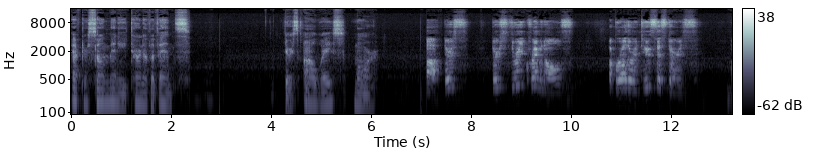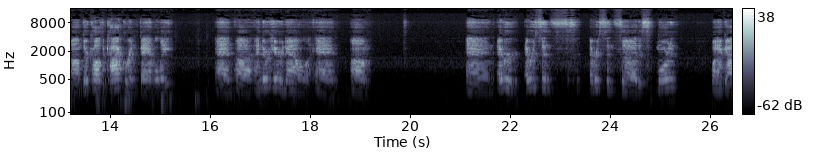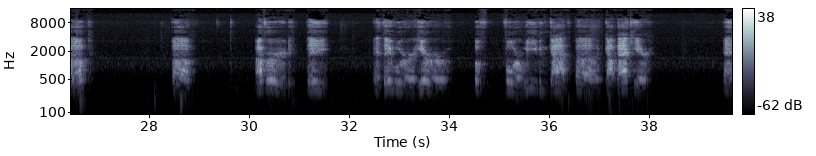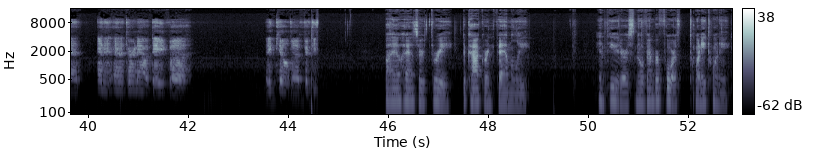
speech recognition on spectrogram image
After so many turn of events, there's always more. Uh, there's there's three criminals, a brother and two sisters. Um, they're called the Cochran family, and uh, and they're here now, and um, and ever ever since ever since uh, this morning when I got up, um, I've heard they they were here before we even got uh, got back here, and and it, and it turned out Dave uh, they killed a fifty. Biohazard 3 The Cochran Family. In theaters November 4th, 2020.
